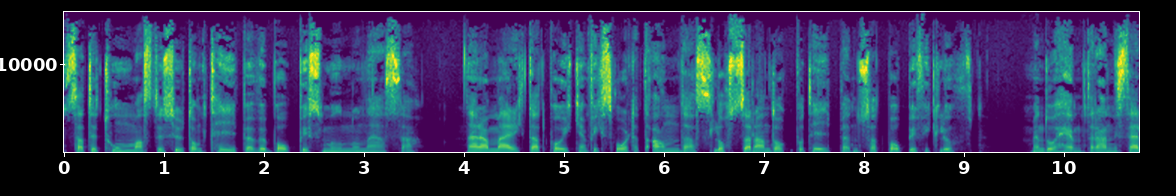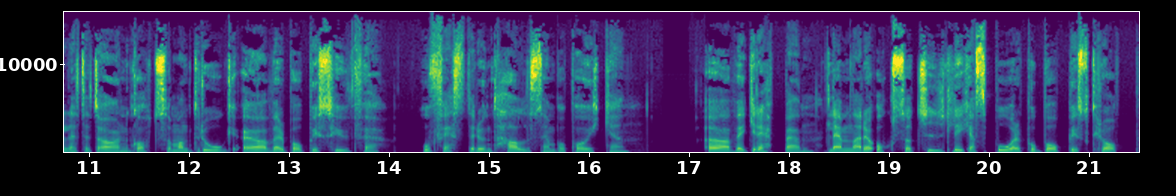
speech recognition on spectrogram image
satte Thomas dessutom tejp över Bobbys mun och näsa. När han märkte att pojken fick svårt att andas lossade han dock på tejpen så att Bobby fick luft. Men då hämtade han istället ett örngott som han drog över Bobbys huvud och fäste runt halsen på pojken. Övergreppen lämnade också tydliga spår på Bobbys kropp.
